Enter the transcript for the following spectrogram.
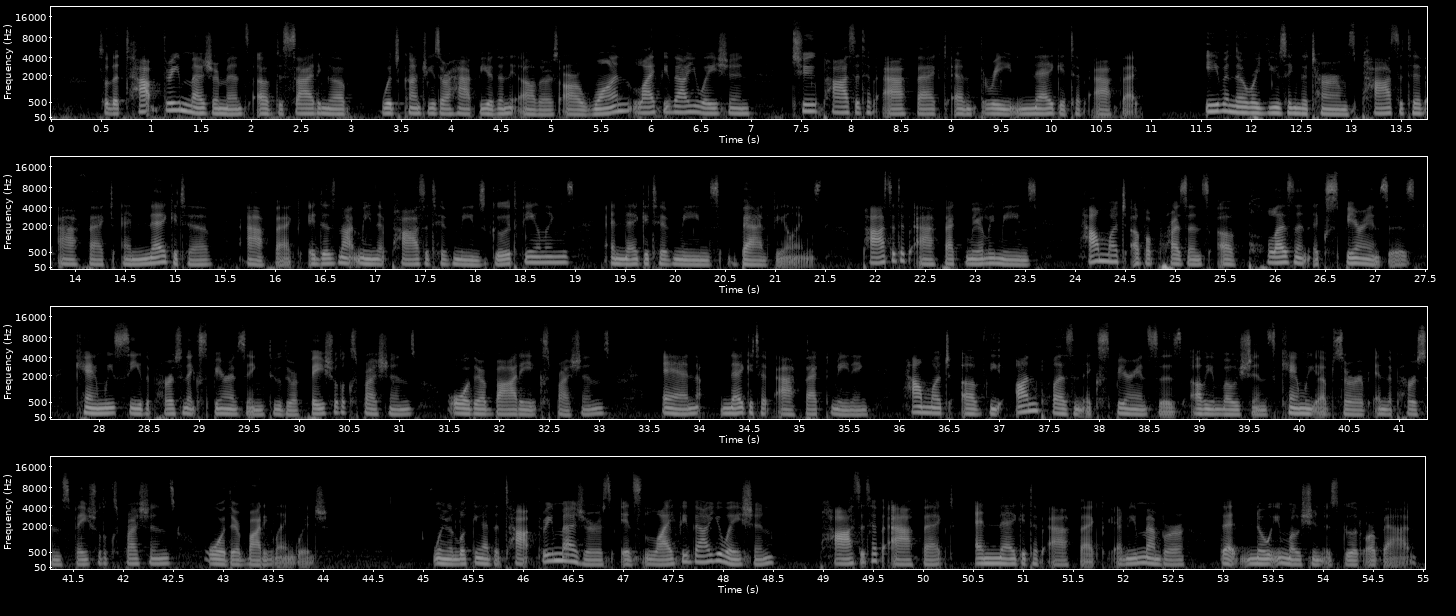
So the top 3 measurements of deciding of which countries are happier than the others are 1 life evaluation, 2 positive affect and 3 negative affect even though we're using the terms positive affect and negative affect, it does not mean that positive means good feelings and negative means bad feelings. Positive affect merely means how much of a presence of pleasant experiences can we see the person experiencing through their facial expressions or their body expressions, and negative affect meaning how much of the unpleasant experiences of emotions can we observe in the person's facial expressions or their body language. When you're looking at the top three measures, it's life evaluation, positive affect, and negative affect. And remember that no emotion is good or bad.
